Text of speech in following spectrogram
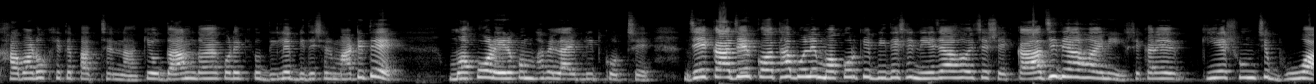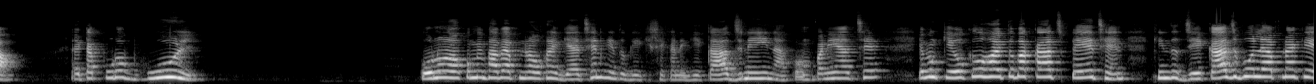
খাবারও খেতে পাচ্ছেন না। কেউ দান দয়া করে কেউ দিলে বিদেশের মাটিতে মকর এরকমভাবে লাইভ লিড করছে। যে কাজের কথা বলে মকরকে বিদেশে নিয়ে যাওয়া হয়েছে, সে কাজই দেওয়া হয়নি। সেখানে গিয়ে শুনছে ভুয়া। এটা পুরো ভুল। কোনো রকমভাবে আপনারা ওখানে গেছেন কিন্তু সেখানে গিয়ে কাজ নেই, না কোম্পানি আছে। এবং কেউ কেউ হয়তো বা কাজ পেয়েছেন, কিন্তু যে কাজ বলে আপনাকে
